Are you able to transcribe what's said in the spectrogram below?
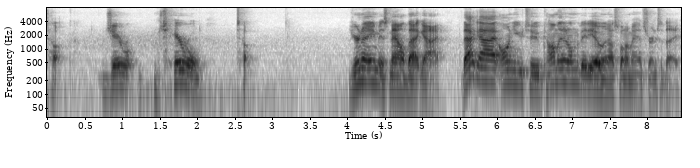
Tuck. Gerald Gerald Tuck. Your name is now that guy. That guy on YouTube commented on the video, and that's what I'm answering today.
